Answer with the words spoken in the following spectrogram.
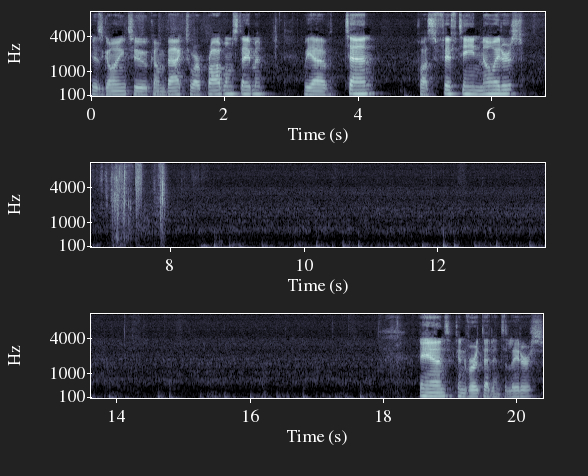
is going to come back to our problem statement. We have 10 plus 15 milliliters. And convert that into liters.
